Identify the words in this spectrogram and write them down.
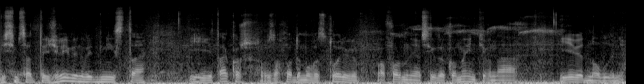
80 тисяч гривень від міста. І також заходимо в історію оформлення всіх документів на є відновлення.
